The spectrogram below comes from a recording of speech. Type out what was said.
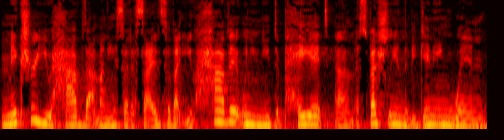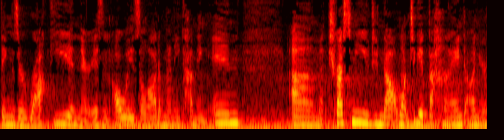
make sure you have that money set aside so that you have it when you need to pay it, um, especially in the beginning when things are rocky and there isn't always a lot of money coming in. Um, trust me, you do not want to get behind on your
